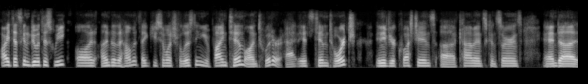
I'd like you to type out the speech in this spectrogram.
All right, that's going to do it this week on Under the Helmet. Thank you so much for listening. You can find Tim on Twitter at it's Tim Torch. Any of your questions, uh, comments, concerns, and uh,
